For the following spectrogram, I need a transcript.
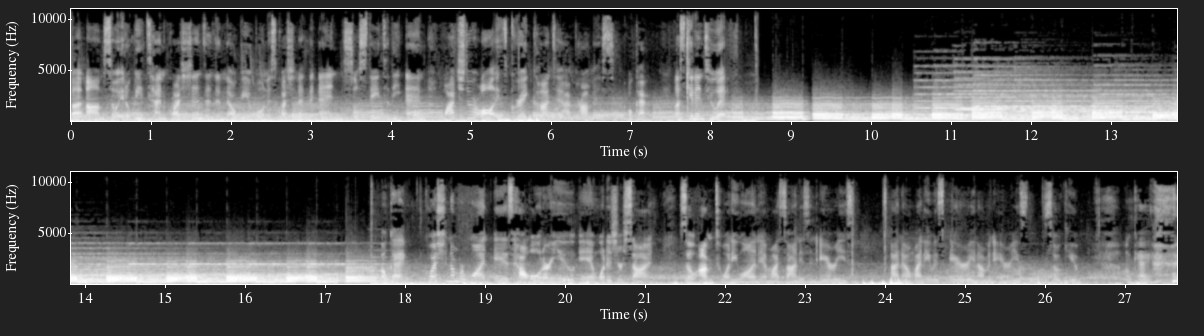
But um, so it'll be 10 questions and then there'll be a bonus question at the end. So stay to the end, watch through all. It's great content, I promise. Okay, let's get into it. Is how old are you and what is your sign? So I'm 21 and my sign is an Aries. I know my name is Ari and I'm an Aries. So cute. Okay.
